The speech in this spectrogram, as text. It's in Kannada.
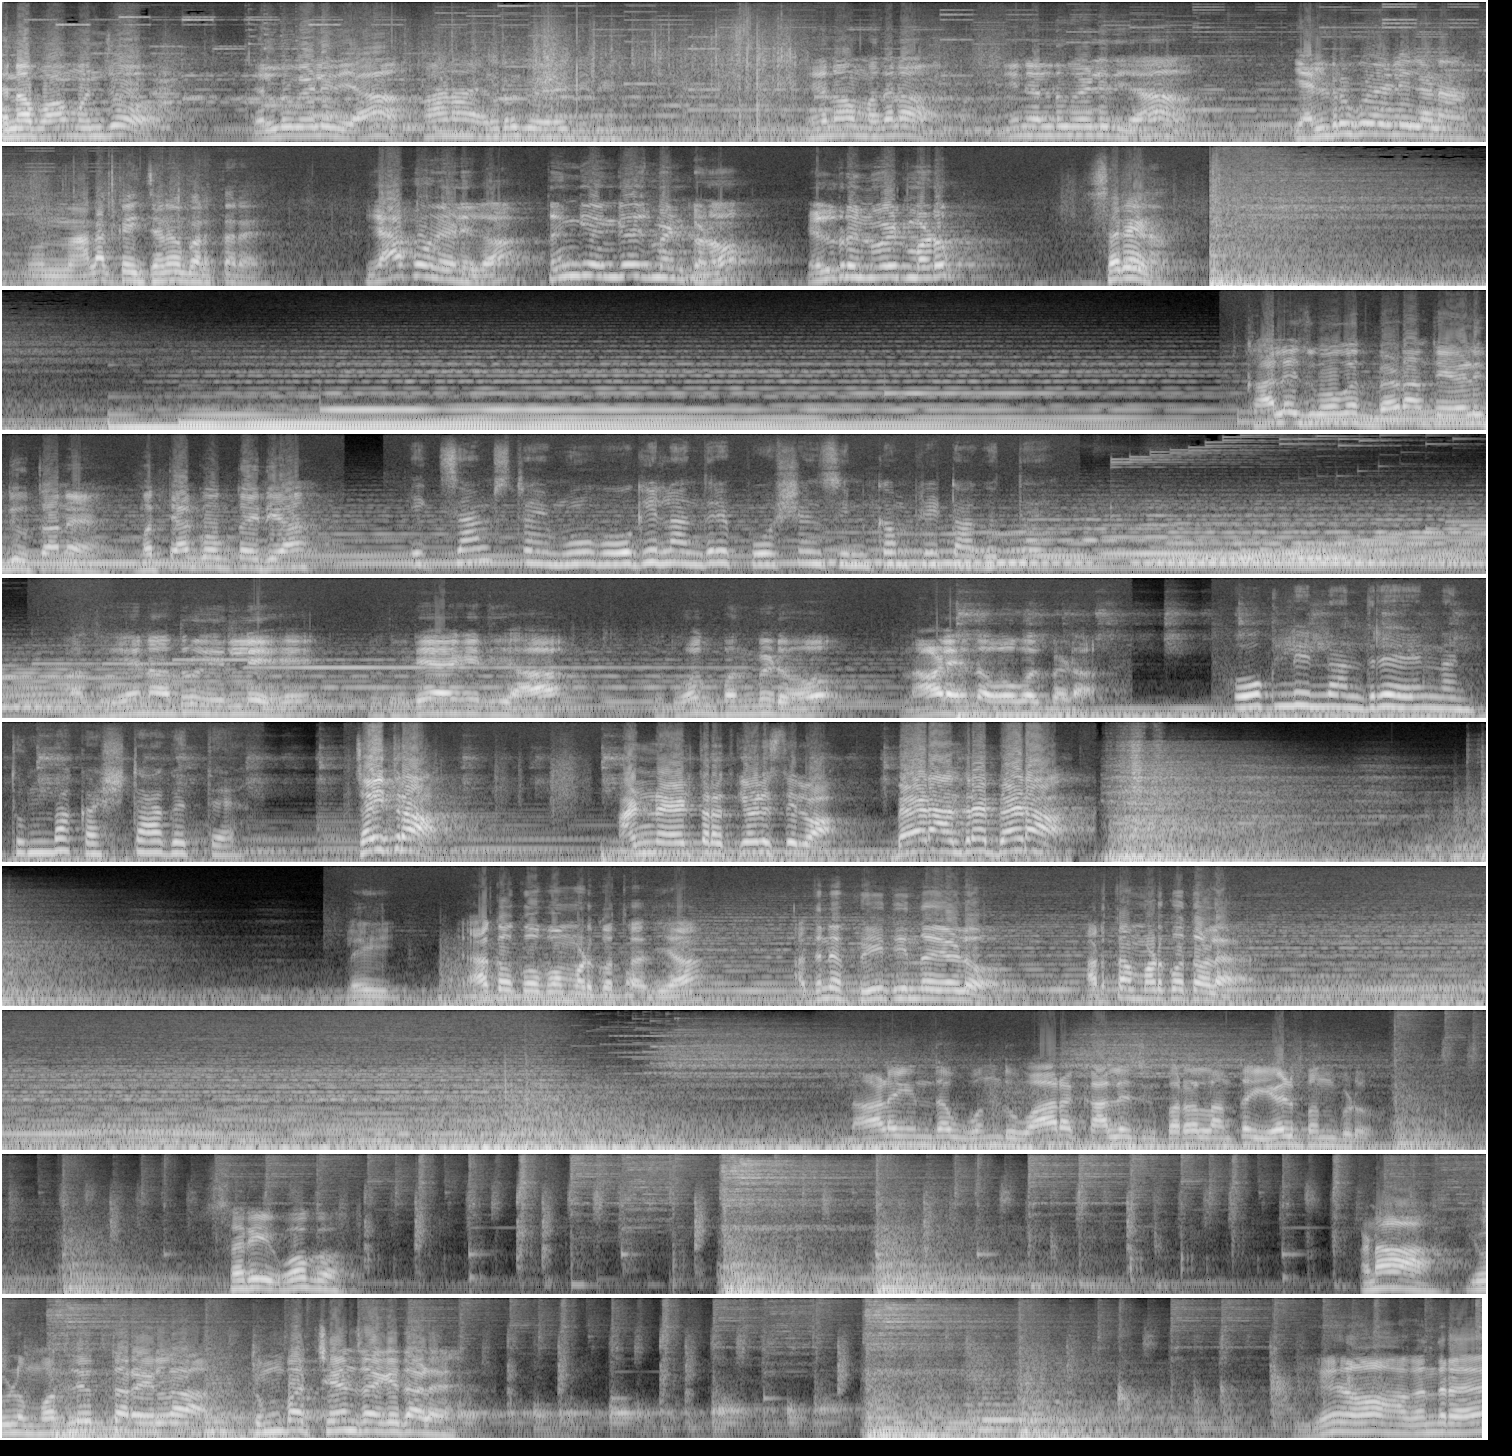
ಏನಪ್ಪ ಮಂಜು ಎಲ್ರಿಗೂ ಹೇಳಿದ್ಯಾ? ಅಣ್ಣ ಎಲ್ರಿಗೂ ಹೇಳಿದ್ದೀನಿ. ಏನೋ ಮದನ ನೀನು ಎಲ್ರಿಗೂ ಹೇಳಿದ್ಯಾ? ಎಲ್ರಿಗೂ ಹೇಳಿಲ್ಲಣ್ಣ ಒಂದು ನಾಲ್ಕೈದು ಜನ ಬರ್ತಾರೆ. ಯಾಕೋ ಹೇಳಿಲ್ಲ? ತಂಗಿ ಎಂಗೇಜ್ಮೆಂಟ್ ಕಣೋ. ಎಲ್ಲರೂ ಇನ್ವೈಟ್ ಮಾಡು. ಸರಿ ಅಣ್ಣ. ಕಾಲೇಜ್ಗೆ ಹೋಗೋದು ಬೇಡ ಅಂತ ಹೇಳಿದ್ದೀವಿ ತಾನೇ. ಮತ್ತೆ ಯಾಕೆ ಹೋಗ್ತಾ ಇದೀಯಾ? ಎಕ್ಸಾಮ್ಸ್ ಟೈಮು ಹೋಗಿಲ್ಲ ಅಂದರೆ ಪೋರ್ಷನ್ಸ್ ಇನ್ಕಂಪ್ಲೀಟ್ ಆಗುತ್ತೆ. ಅದೇನಾದರೂ ಇರಲಿ ರೆಡಿ ಆಗಿದೆಯಾ? ಇದು ಹೋಗಿ ಬಂದ್ಬಿಡು. ನಾಳೆಯಿಂದ ಹೋಗೋದು ಬೇಡ. ಹೋಗಲಿಲ್ಲ ಅಂದರೆ ನಂಗೆ ತುಂಬ ಕಷ್ಟ ಆಗುತ್ತೆ. ಚೈತ್ರ! ಅಣ್ಣ ಹೇಳ್ತಾರದು ಕೇಳಿಸ್ತಿಲ್ವಾ? ಬೇಡ ಅಂದರೆ ಬೇಡ! ಲೈ ಯಾಕೋ ಕೋಪ ಮಾಡ್ಕೋತಾ ಇದೀಯಾ? ಅದನ್ನೇ ಪ್ರೀತಿಯಿಂದ ಹೇಳು. ಅರ್ಥ ಮಾಡ್ಕೋತಾಳೆ. ನಾಳೆಯಿಂದ ಒಂದು ವಾರ ಕಾಲೇಜ್ಗೆ ಬರಲ್ಲ ಅಂತ ಹೇಳಿ ಬಂದ್ಬಿಡು. ಸರಿ ಹೋಗು. ಅಣ್ಣ ಇವಳು ಮೊದಲಿರ್ತಾರೆ ಇಲ್ಲ ತುಂಬ ಚೇಂಜ್ ಆಗಿದ್ದಾಳೆ. ಏನೋ ಹಾಗಂದ್ರೆ?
